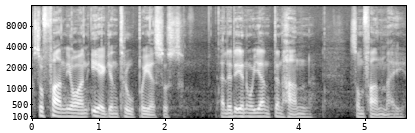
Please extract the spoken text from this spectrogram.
så fann jag en egen tro på Jesus. Eller det är nog egentligen han som fann mig.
